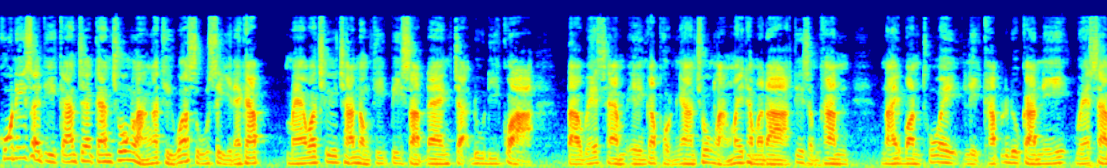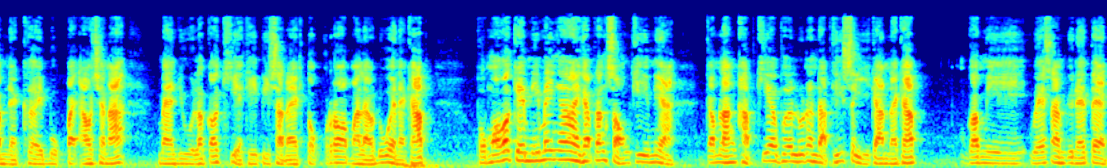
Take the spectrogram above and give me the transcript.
คู่นี้สถิติการเจอกันช่วงหลังถือว่าสูสีนะครับ แม้ว่าชื่อชั้นของทีมปีศาจแดงจะดูดีกว่า แต่เวสแฮมเองก็ผลงานช่วงหลังไม่ธรรมดาที่สำคัญในบอลถ้วยลีกครับฤดูกาลนี้เวสแฮมเนี่ยเคยบุกไปเอาชนะแมนยูแล้วก็เขี่ยทีปีศาจแดงตกรอบมาแล้วด้วยนะครับ ผมมองว่าเกมนี้ไม่ง่ายครับ ทั้ง 2 ทีมเนี่ยกำลังขับเคี่ยวเพื่อลุ้นอันดับทีสี่4 กันนะครับ ก็มีเวสต์แฮมยูไนเต็ด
